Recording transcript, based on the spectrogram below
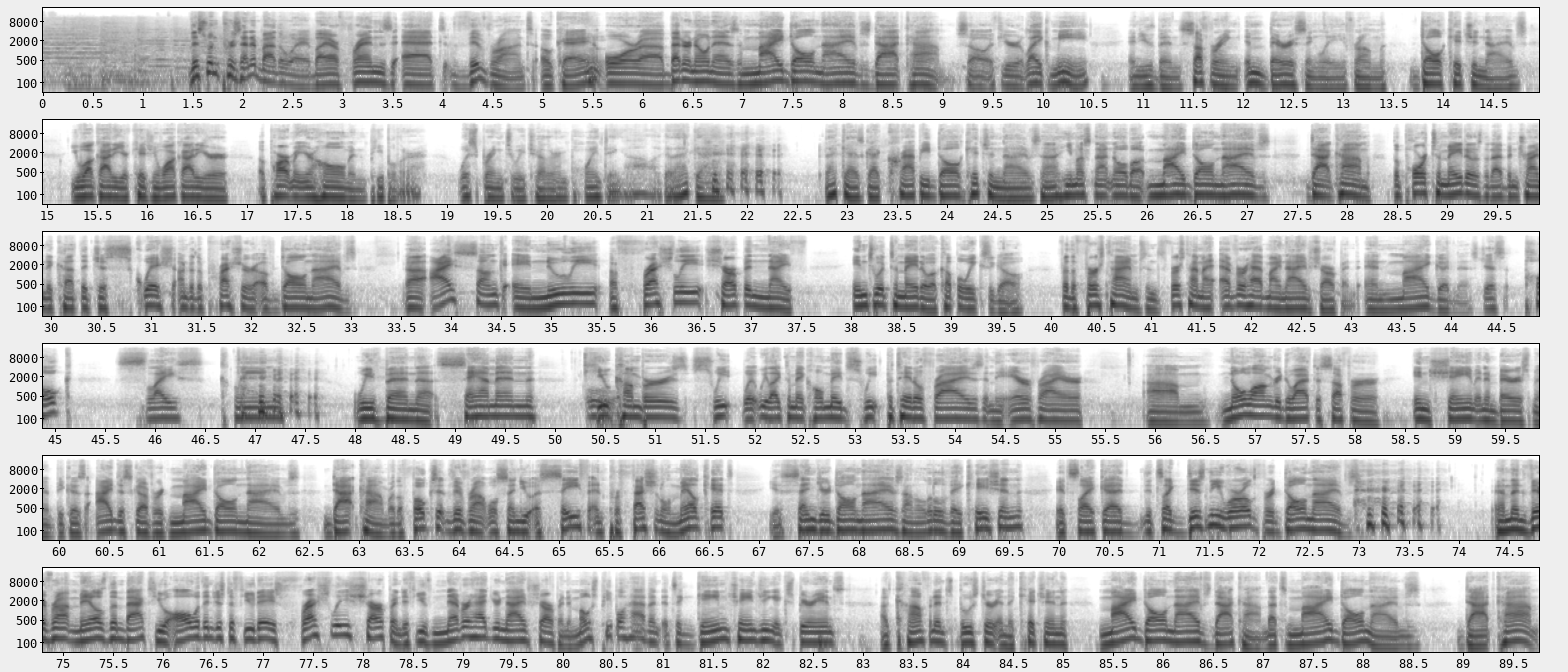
This one presented, by the way, by our friends at Vivrant, okay? Mm. Or uh, better known as MyDullKnives.com. So if you're like me and you've been suffering embarrassingly from dull kitchen knives, you walk out of your kitchen, walk out of your apartment, your home, and people are whispering to each other and pointing. Oh, look at that guy. that guy's got crappy dull kitchen knives, huh? He must not know about MyDullKnives.com. The poor tomatoes that I've been trying to cut that just squish under the pressure of dull knives. Uh, I sunk a newly, a freshly sharpened knife into a tomato a couple weeks ago for the first time since first time I ever had my knife sharpened. And my goodness, just poke, slice, clean. We've been uh, salmon, cucumbers, Ooh. sweet. We like to make homemade sweet potato fries in the air fryer. Um, no longer do I have to suffer in shame and embarrassment because I discovered mydullknives.com where the folks at Vivrant will send you a safe and professional mail kit. You send your dull knives on a little vacation. It's like uh, it's like Disney World for dull knives. and then Vivrant mails them back to you all within just a few days, freshly sharpened. If you've never had your knife sharpened, and most people haven't, it's a game-changing experience, a confidence booster in the kitchen mydullknives.com. That's mydullknives.com.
